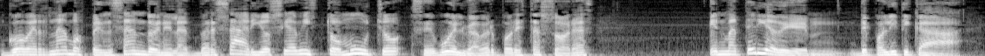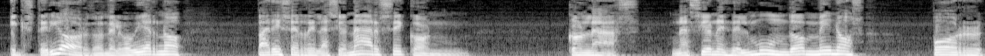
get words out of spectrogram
gobernamos pensando en el adversario se ha visto mucho, se vuelve a ver por estas horas, en materia de, de política exterior, donde el gobierno parece relacionarse con, con las naciones del mundo, menos por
